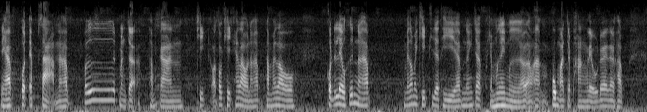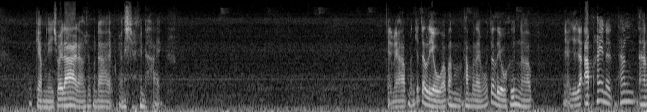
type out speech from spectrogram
นี่ครับกด F3 นะครับปื๊ดมันจะทำการคลิกออโต้คลิกให้เรานะครับทำให้เรากดได้เร็วขึ้นนะครับ ไม่ต้องไปคลิกทีละทีครับเนื่องจากจะเมื่อยมือแล้วปุ่มอาจจะพังเร็วด้วยนะครับ โปรแกรมนี้ช่วยได้นะครับช่วยคุณได้โปรแกรมนี้ช่วยคุณได้เห็นไหมครับ มันก็จะเร็วครับทำทำอะไรมันก็จะเร็วขึ้นนะครับเนี่ยจะจะอัพให้ในทั้งทาง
